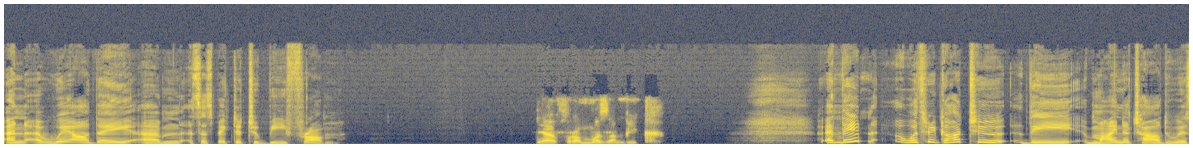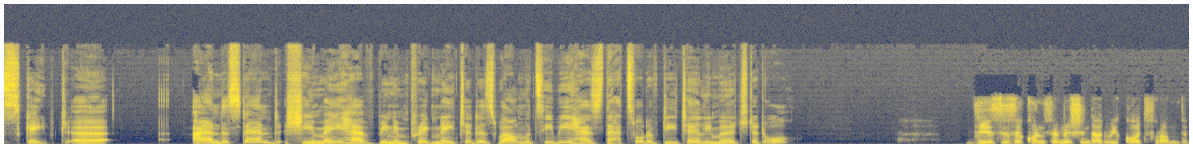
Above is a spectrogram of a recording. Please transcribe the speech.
And uh, where are they um, suspected to be from? They are from Mozambique. And then with regard to the minor child who escaped, uh, I understand she may have been impregnated as well. Mutsibi, has that sort of detail emerged at all? This is a confirmation that we got from the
